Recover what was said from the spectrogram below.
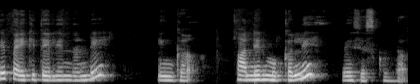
అయితే పైకి తేలిందండి. ఇంకా పన్నీర్ ముక్కల్ని వేసేసుకుందాం.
